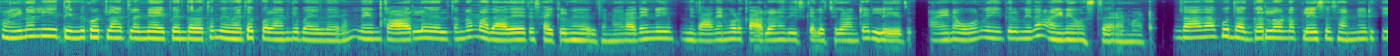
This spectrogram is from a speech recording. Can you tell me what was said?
ఫైనలీ తిండి కొట్లాట్లన్నీ అయిపోయిన తర్వాత మేమైతే పొలానికి బయలుదేరాం. మేము కార్లో వెళ్తున్నాం మా దాదయ్య అయితే సైకిల్ మీద వెళ్తున్నారు. అదేంటి మీ దాదయ్యని కూడా కార్లోనే తీసుకెళ్ళొచ్చుగా అంటే లేదు. ఆయన ఓన్ వెహికల్ మీద ఆయనే వస్తారనమాట దాదాపు దగ్గరలో ఉన్న ప్లేసెస్ అన్నిటికీ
